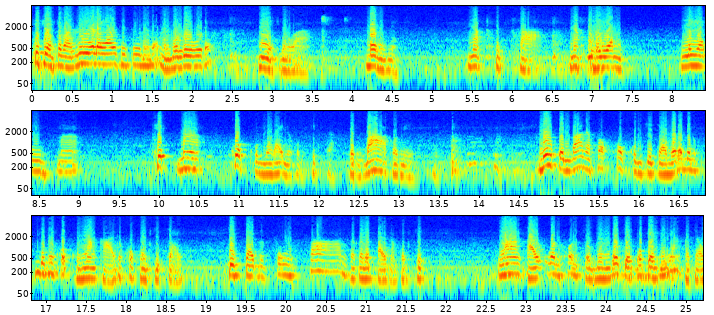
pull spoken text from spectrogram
ที่เพียงแต่ว่ารู้แล้วซื่อๆไม่ได้มันไม่รู้เด้นี่คือว่าเบิ้งเนี่ยนักศึกษา นักเรียน เรียนมาคิดมากควบคุมมาได้เนี่ยผมคิดอะเป็นบ้าก็มีเรื่องเป็นบ้าเนี่ยเพราะควบคุมจิตใจไม่ได้เป็นไม่ได้ควบคุมร่างกายแต้องควบคุมจิตใจ จิตใจมันฟุ้งซ่านก็เลยไปตามผมคิดร่างกายอ้วนข้นสมบูรณ์ก็เจ็บก็เป็นอย่างนี้ข้าเจ้า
